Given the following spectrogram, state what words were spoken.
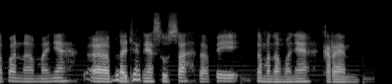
apa namanya eh, belajarnya susah tapi teman-temannya keren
